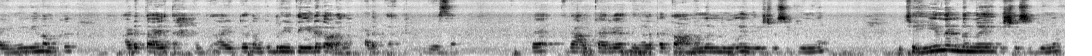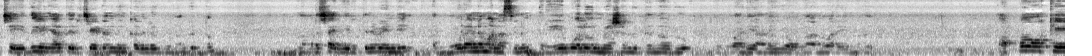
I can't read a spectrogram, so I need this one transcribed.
കഴിഞ്ഞു ഇനി നമുക്ക് അടുത്ത ആയി- ആയിട്ട് നമുക്ക് ബ്രീത്തിങ്ങിന്റെ തുടങ്ങാം. അടുത്ത ദിവസം. അപ്പോൾ ഇത് ആൾക്കാർ നിങ്ങളൊക്കെ കാണുന്നുണ്ടെന്നു എന്ന് വിശ്വസിക്കുന്നു. ചെയ്യുന്നുണ്ടെന്ന് വിശ്വസിക്കുന്നു. ചെയ്തു കഴിഞ്ഞാൽ തീർച്ചയായിട്ടും നിങ്ങൾക്ക് അതിന്റെ ഗുണം കിട്ടും. നമ്മുടെ ശരീരത്തിന് വേണ്ടി അതുപോലെ തന്നെ മനസ്സിനും ഒരേപോലെ ഉന്മേഷം കിട്ടുന്ന ഒരു പരിപാടിയാണ് ഈ യോഗ എന്ന് പറയുന്നത്. അപ്പോൾ ഓക്കേ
